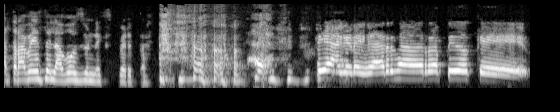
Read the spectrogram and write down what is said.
a través de la voz de una experta. Sí, agregar nada rápido que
